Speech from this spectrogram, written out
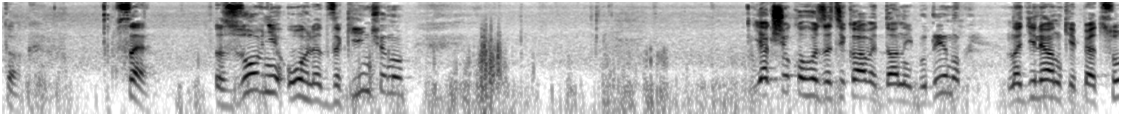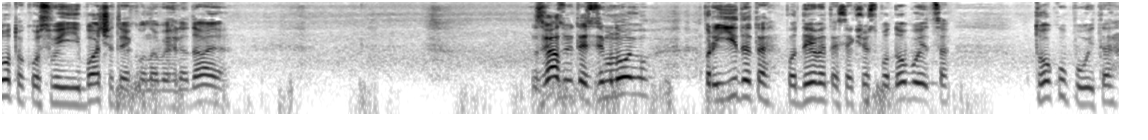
Так. Все. Ззовні огляд закінчено. Якщо когось зацікавить даний будинок, на ділянці 5 соток, ось ви її бачите, як вона виглядає. Зв'язуйтесь зі мною, приїдете, подивитесь, якщо сподобається, то купуйте.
